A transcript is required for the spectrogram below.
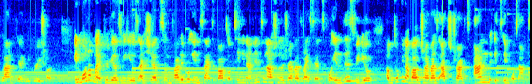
plan their immigration. In one of my previous videos, I shared some valuable insights about obtaining an international driver's license, but in this video, I'll be talking about driver's abstract and its importance.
